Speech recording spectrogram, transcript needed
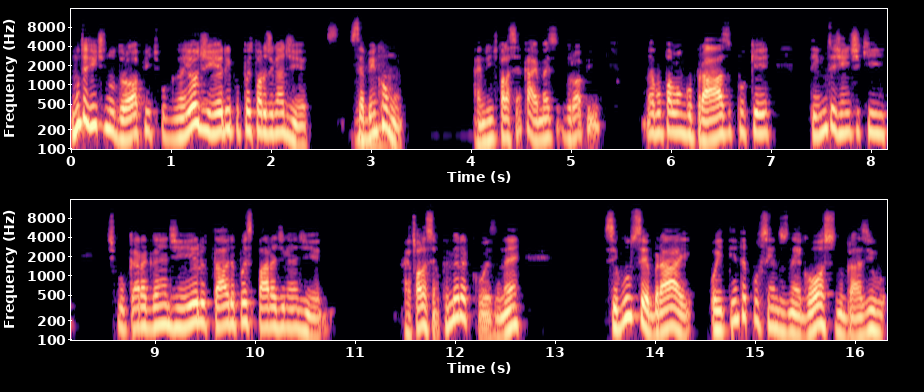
muita gente no drop, tipo, ganhou dinheiro e depois parou de ganhar dinheiro. Isso é bem Uhum. comum. Aí a gente fala assim, cara, mas drop não é bom pra longo prazo, porque tem muita gente que, tipo, o cara ganha dinheiro e tal, depois para de ganhar dinheiro. Aí fala assim, a primeira coisa, né? Segundo o Sebrae, 80% dos negócios no Brasil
